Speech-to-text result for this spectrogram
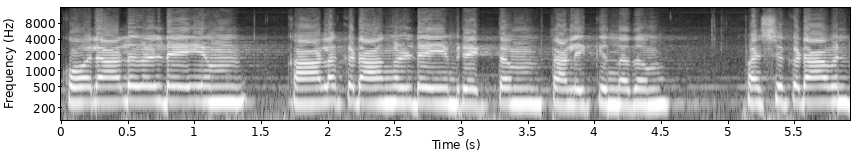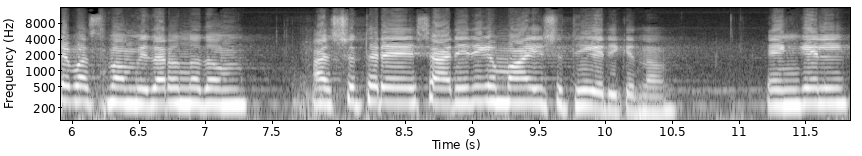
കോലാളുകളുടെയും കാളക്കിടാങ്ങളുടെയും രക്തം തളിക്കുന്നതും പശുക്കിടാവിന്റെ ഭസ്മം വിതറുന്നതും അശുദ്ധരെ ശാരീരികമായി ശുദ്ധീകരിക്കുന്നു. എങ്കിൽ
